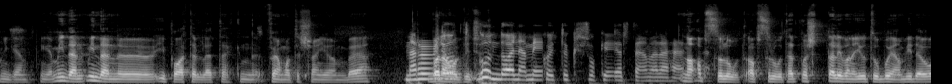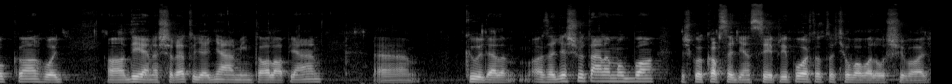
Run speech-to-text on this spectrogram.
igen. igen. Minden, minden ö, iparterületek folyamatosan jön be. Mert van, ott kicsit... gondolnám még, hogy tök sok értelme lehet. Na abszolút, abszolút. Hát most tele van a YouTube olyan videókkal, hogy a DNS-edet ugye egy nyálminta alapján küld el az Egyesült Államokba, és akkor kapsz egy ilyen szép riportot, hogy hova valósi vagy.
